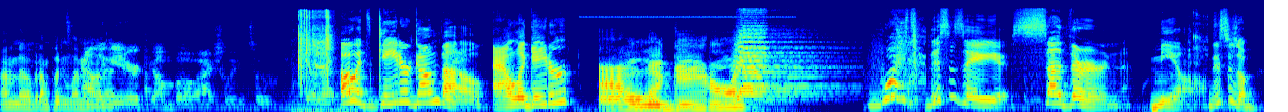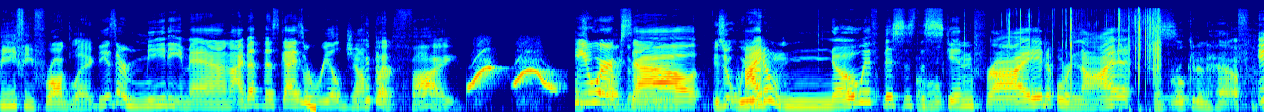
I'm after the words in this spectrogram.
I don't know, but I'm putting lemon on it. Alligator gumbo, actually. So you try. Oh, it's gator gumbo. Alligator? Alligator? What? This is a southern meal. This is a beefy frog leg. These are meaty, man. I bet this guy's a real jumper. Look at that thigh. He works I out. Is it weird? I don't know if this is the Oh. skin fried or not. I broke it in half. Ew,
